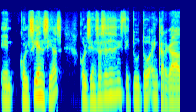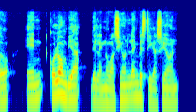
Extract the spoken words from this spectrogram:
en Colciencias, Colciencias es ese instituto encargado en Colombia de la innovación, la investigación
